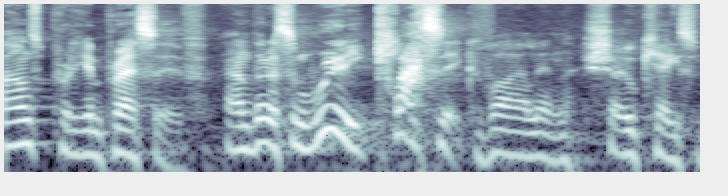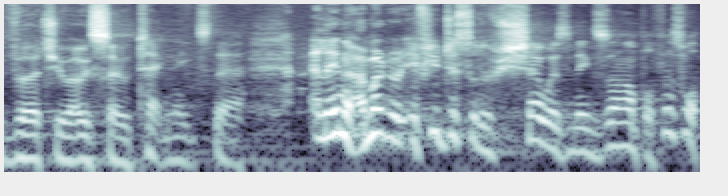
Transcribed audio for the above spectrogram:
Sounds pretty impressive. And there are some really classic violin showcase virtuoso techniques there. Elena, I wonder if you just sort of show us an example. First of all,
